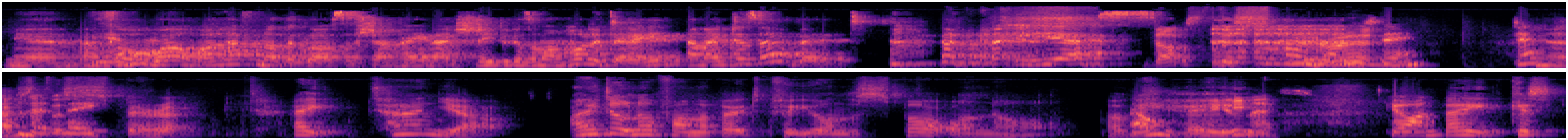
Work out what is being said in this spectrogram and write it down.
Yeah. I yeah. thought, well, I'll have another glass of champagne actually because I'm on holiday and I deserve it. yes. That's the spirit. Amazing. Definitely. That's the spirit. Hey, Tanya, I don't know if I'm about to put you on the spot or not. Oh, okay. Oh, goodness. Go on. Right, because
